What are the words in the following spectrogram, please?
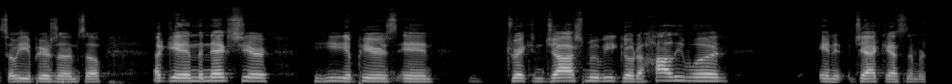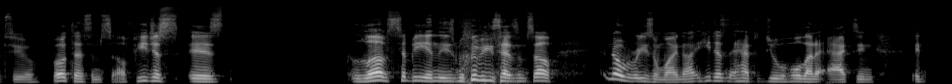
So he appears as himself. Again, the next year, he appears in Drake and Josh movie, Go to Hollywood and Jackass number two, both as himself. He just is loves to be in these movies as himself. No reason why not. He doesn't have to do a whole lot of acting it,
